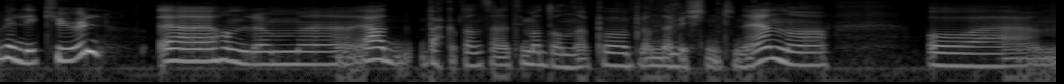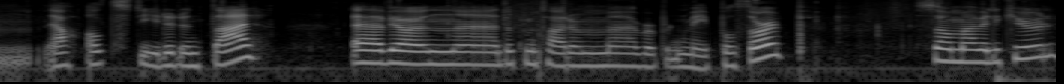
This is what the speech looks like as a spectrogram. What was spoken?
veldig kul. Uh, handler om uh, ja, backup-danserne til Madonna på Blonde Ambition-turneen. Og, og um, ja, alt styret rundt der. Uh, vi har jo en uh, dokumentar om Robert Mapplethorpe, som er veldig kul.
